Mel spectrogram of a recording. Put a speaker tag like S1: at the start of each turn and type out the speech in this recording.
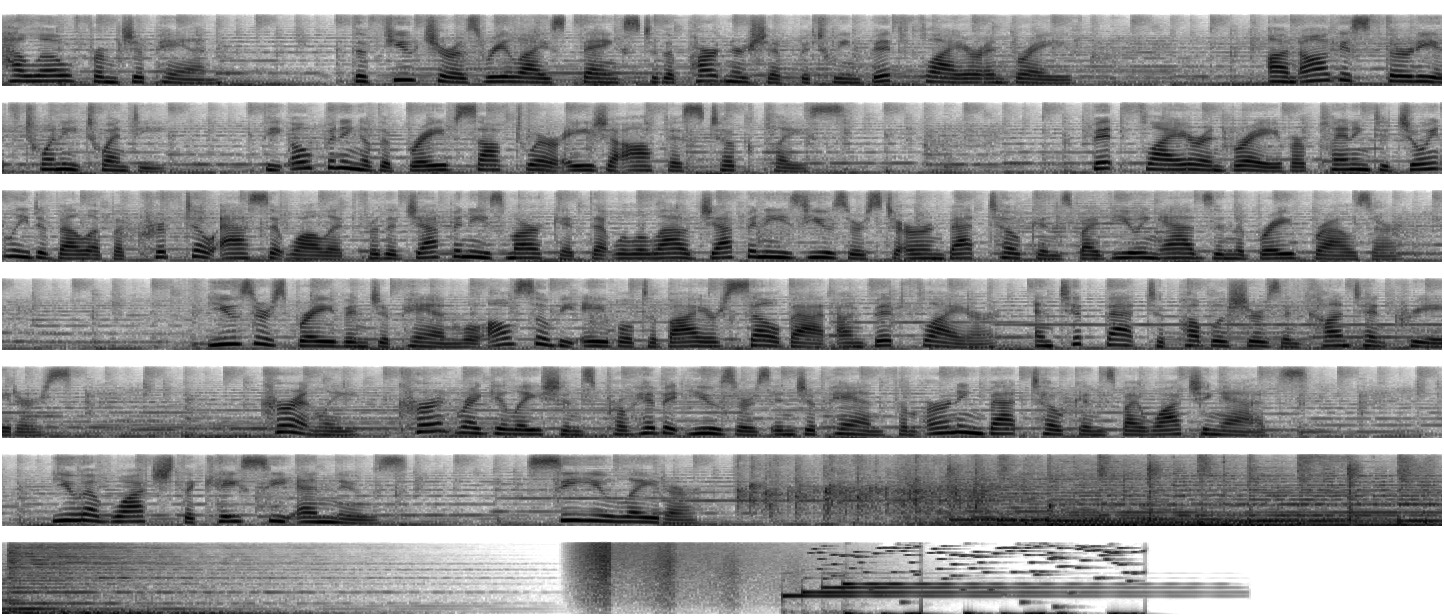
S1: Hello from Japan. The future is realized thanks to the partnership between Bitflyer and Brave. On August 30, 2020, the opening of the Brave Software Asia office took place. Bitflyer and Brave are planning to jointly develop a crypto asset wallet for the Japanese market that will allow Japanese users to earn BAT tokens by viewing ads in the Brave browser. Users Brave in Japan will also be able to buy or sell BAT on Bitflyer, and tip BAT to publishers and content creators. Currently, current regulations prohibit users in Japan from earning BAT tokens by watching ads. You have watched the KCN News. See you later.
